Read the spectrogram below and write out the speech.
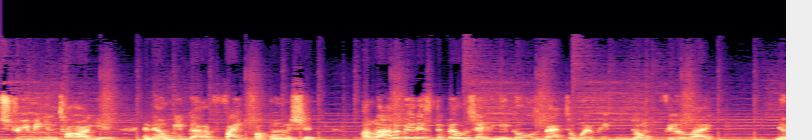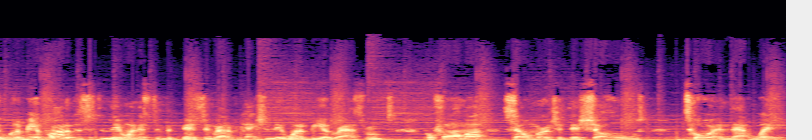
streaming in Target, and now we've got to fight for ownership. A lot of it is debilitating. It goes back to where people don't feel like they want to be a part of the system. They want instant, instant gratification. They want to be a grassroots performer, sell merch at their shows, tour in that way.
